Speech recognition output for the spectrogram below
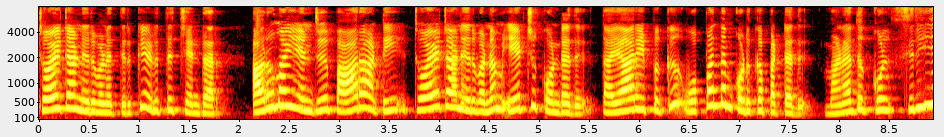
டொயோட்டா நிறுவனத்திற்கு எடுத்துச் சென்றார். அருமை என்று பாராட்டி டொயோட்டா நிறுவனம் ஏற்றுக்கொண்டது. தயாரிப்புக்கு ஒப்பந்தம் கொடுக்கப்பட்டது. மனதுக்குள் சிறிய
